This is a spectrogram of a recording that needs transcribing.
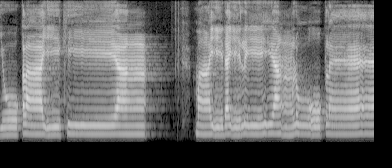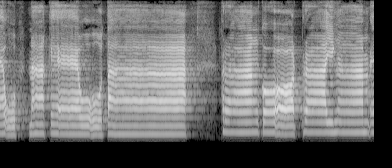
อยู่ใกล้เคียง ไม่ได้เลี้ยงลูกแล้วนาแก้วตา พรางกอดพรายงามแอ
